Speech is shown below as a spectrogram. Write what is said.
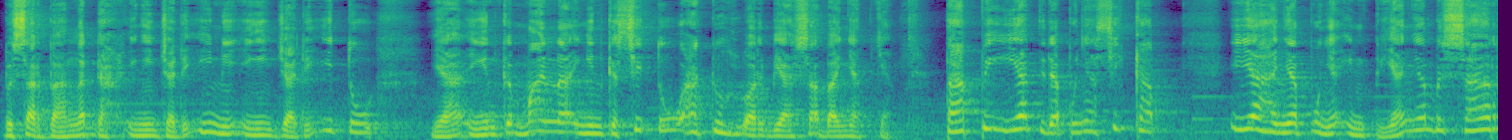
besar banget dah, ingin jadi ini, ingin jadi itu, ya ingin ke mana, ingin ke situ, aduh luar biasa banyaknya. tapi ia tidak punya sikap. Ia hanya punya impian yang besar,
